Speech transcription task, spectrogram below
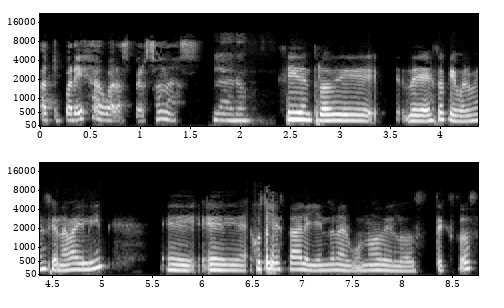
a tu pareja o a las personas. Claro. Sí, dentro de, de esto que igual mencionaba Aileen, eh, eh, justo ya estaba leyendo en alguno de los textos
